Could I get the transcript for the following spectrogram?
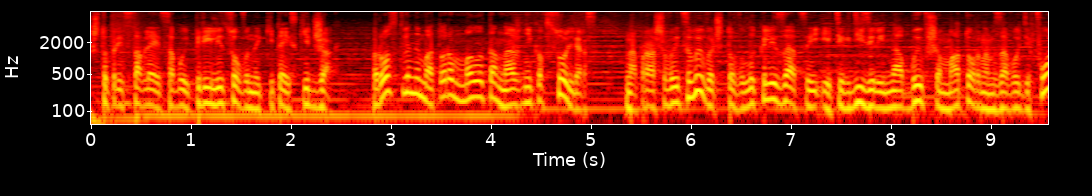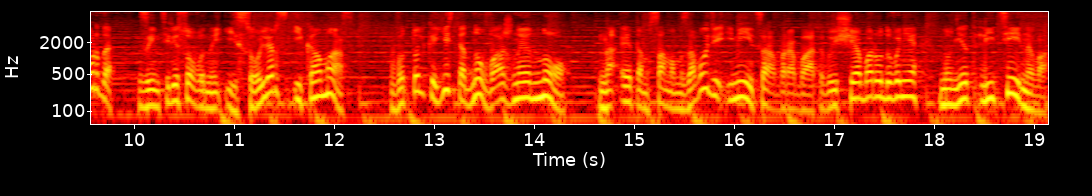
что представляет собой перелицованный китайский джак, родственны моторам малотонажников Solers. Напрашивается вывод, что в локализации этих дизелей на бывшем моторном заводе Форда заинтересованы и Solers, и КАМАЗ. Вот только есть одно важное «но». На этом самом заводе имеется обрабатывающее оборудование, но нет литейного,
